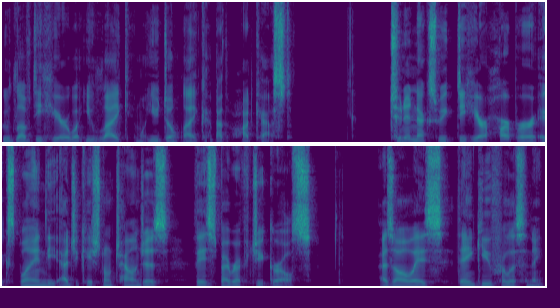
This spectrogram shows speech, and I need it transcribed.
We would love to hear what you like and what you don't like about the podcast. Tune in next week to hear Harper explain the educational challenges faced by refugee girls. As always, thank you for listening.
